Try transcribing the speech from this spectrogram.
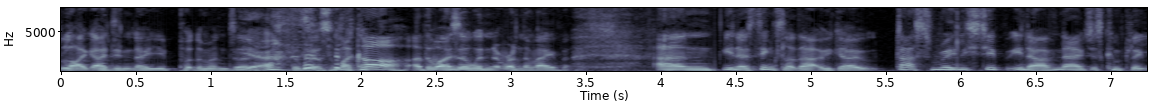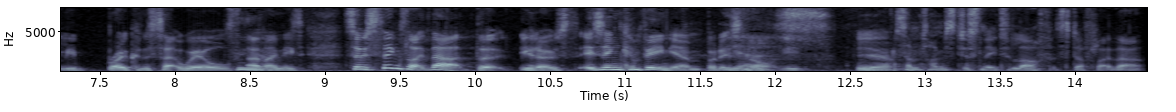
like I didn't know you'd put them under yeah. the wheels of my car, otherwise I wouldn't have run them over. And you know, things like that. We go, "That's really stupid." You know, I've now just completely broken a set of wheels, yeah. and I need. So it's things like that that you know is, is inconvenient, but it's yes. not. You, yeah. Sometimes just need to laugh at stuff like that.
